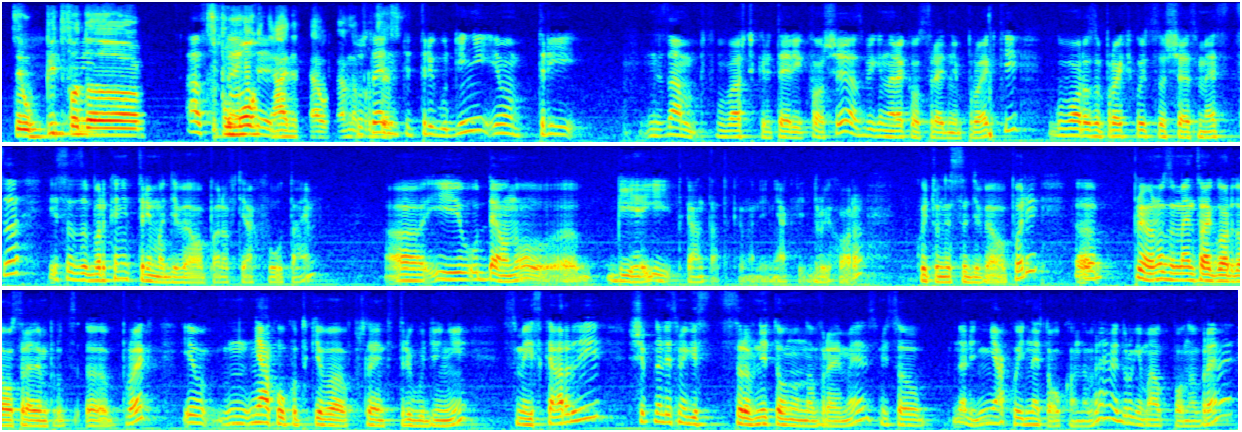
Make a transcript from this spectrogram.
се опитва ами, да аз спомогне. Айде, на Последните три години имам три, не знам по вашите критерии какво ще, аз би ги нарекал средни проекти. Говоря за проекти, които са 6 месеца и са забъркани трима девелопера в тях full time. И отделно BA и така нататък, нали, някакви други хора, които не са девелопери. Примерно за мен това е горе-долу среден проект и няколко такива в последните 3 години сме изкарали, шипнали сме ги сравнително на време, в смисъл нали, някои не толкова на време, други малко по-на време,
